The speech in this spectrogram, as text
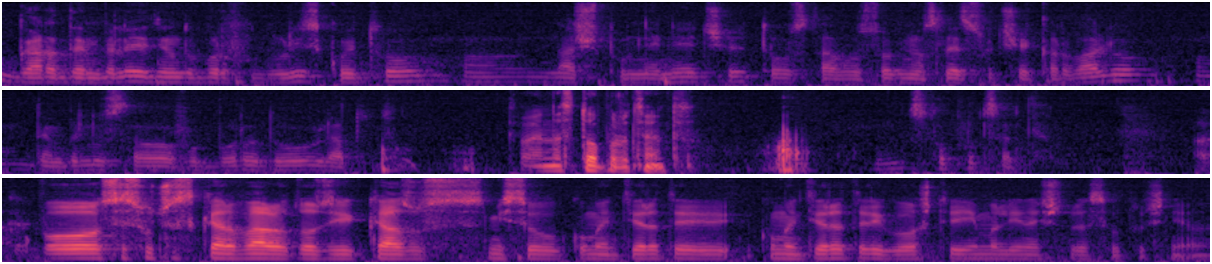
Гара Дембеле е един добър футболист, който а, нашето мнение е, че той остава, особено след случая Карвалио, Дембеле остава в отбора до лятото. Това е на 100%. 100%. А какво се случва с Карвалио, този казус? Смисъл, коментирате, коментирате ли го още? Има ли нещо да се уточнява?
